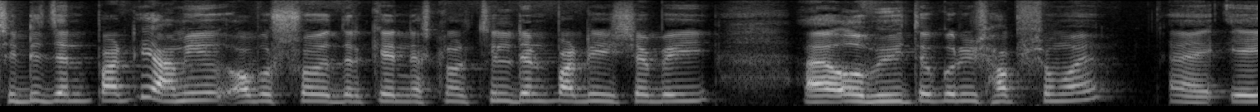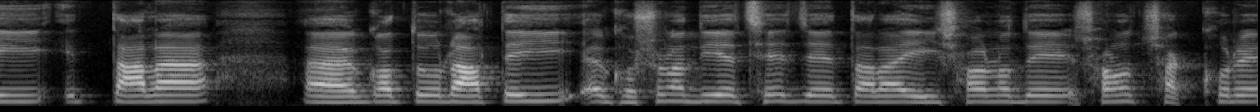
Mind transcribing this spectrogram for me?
citizen party, আমি অবশ্য এদেরকে ন্যাশনাল চিলড্রেন পার্টি হিসেবেই অভিহিত করি সবসময়। এই তারা গত রাতেই ঘোষণা দিয়েছে যে তারা এই সনদে, সনদ স্বাক্ষরে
